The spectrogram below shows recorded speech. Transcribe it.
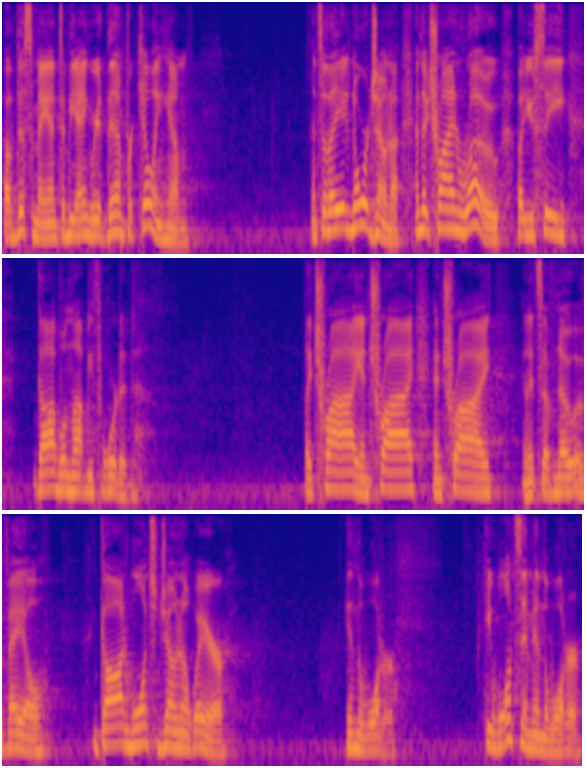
of this man to be angry at them for killing him. And so they ignore Jonah and they try and row. But you see, God will not be thwarted. They try and try and try, and it's of no avail. God wants Jonah where? In the water. He wants him in the water.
